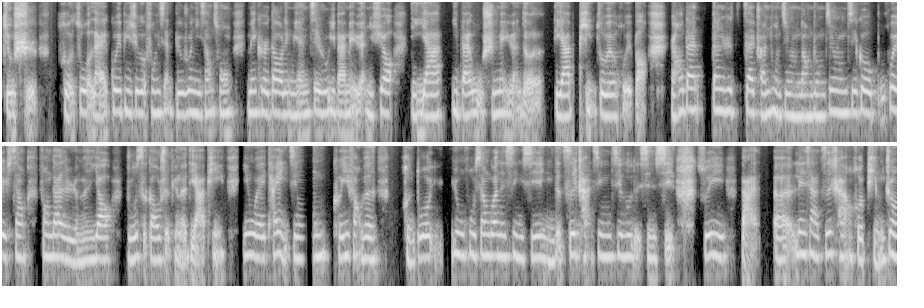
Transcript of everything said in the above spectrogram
就是。合作来规避这个风险，比如说你想从 Maker 到里面借入一百美元，你需要抵押一百五十美元的抵押品作为回报。然后但但是在传统金融当中，金融机构不会向放贷的人们要如此高水平的抵押品，因为它已经可以访问很多用户相关的信息，你的资产、信用记录的信息，所以把呃链下资产和凭证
